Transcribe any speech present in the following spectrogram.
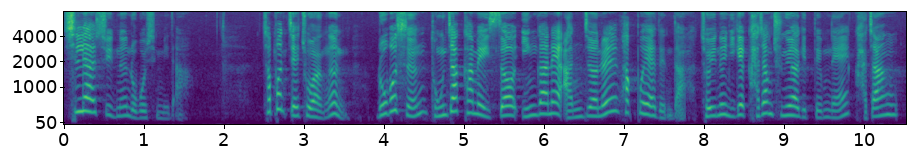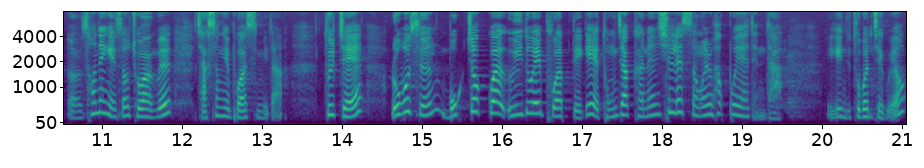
신뢰할 수 있는 로봇입니다. 첫 번째 조항은 로봇은 동작함에 있어 인간의 안전을 확보해야 된다. 저희는 이게 가장 중요하기 때문에 가장 어, 선행해서 조항을 작성해 보았습니다. 둘째, 로봇은 목적과 의도에 부합되게 동작하는 신뢰성을 확보해야 된다. 이게 이제 두 번째고요.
